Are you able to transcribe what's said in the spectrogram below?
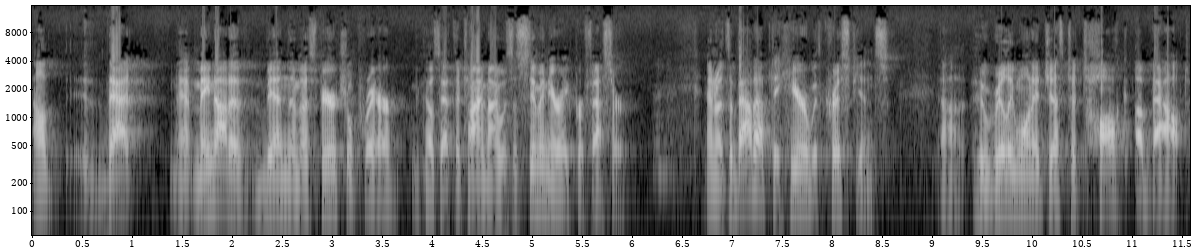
Now, that that may not have been the most spiritual prayer because at the time I was a seminary professor. And it was about up to here with Christians uh, who really wanted just to talk about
